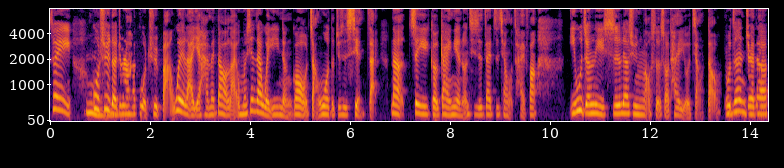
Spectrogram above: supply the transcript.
所以过去的就让它过去吧，嗯、未来也还没到来。我们现在唯一能够掌握的就是现在。那这一个概念呢，其实在之前我采访遗物整理师廖旭云老师的时候，他也有讲到。我真的觉得，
